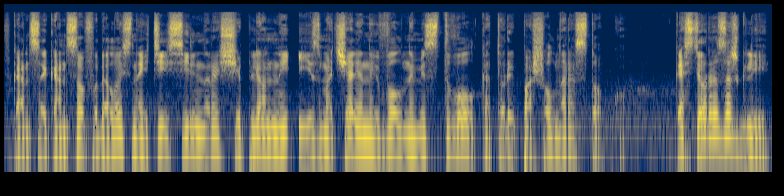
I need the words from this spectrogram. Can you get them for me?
В конце концов удалось найти сильно расщепленный и измочаленный волнами ствол, который пошел на растопку. Костер разожгли,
